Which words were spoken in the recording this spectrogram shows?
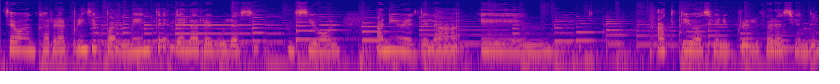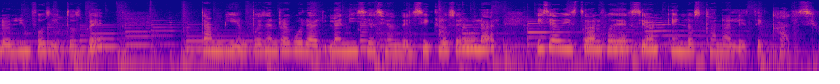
Se va a encargar principalmente de la regulación a nivel de la em, activación y proliferación de los linfocitos B, también pues en regular la iniciación del ciclo celular y se ha visto algo de acción en los canales de calcio.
